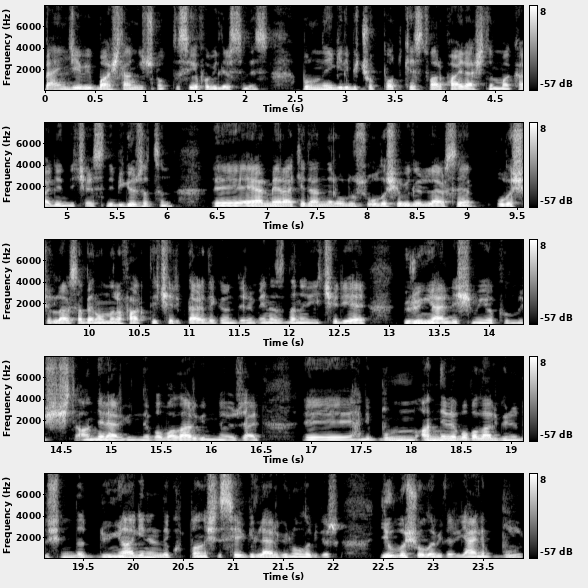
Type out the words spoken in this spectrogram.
bence bir başlangıç noktası yapabilirsiniz. Bununla ilgili birçok podcast var paylaştığım makalenin içerisinde. Bir göz atın. Ee, eğer merak edenler olursa ulaşabilirlerse ulaşırlarsa ben onlara farklı içerikler de gönderirim. En azından hani içeriye ürün yerleşimi yapılmış işte anneler gününe, babalar gününe özel. Ee, hani bunun anne ve babalar günü dışında dünya genelinde kutlanan işte sevgililer günü olabilir. Yılbaşı olabilir. Yani bu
